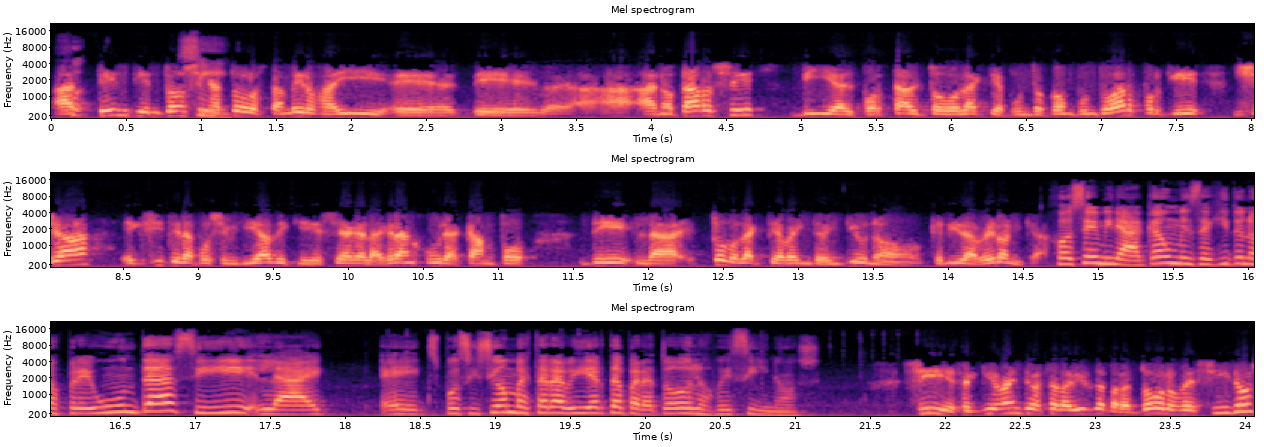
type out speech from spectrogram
Atenti entonces Sí. a todos los tamberos ahí eh, de a- a anotarse vía el portal todoláctea.com.ar porque ya existe la posibilidad de que se haga la gran jura campo de la Todo Láctea 2021, querida Verónica. José, mira, acá un mensajito nos pregunta si la ex- exposición va a estar abierta para todos los vecinos. Sí, efectivamente va a estar abierta para todos los vecinos.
